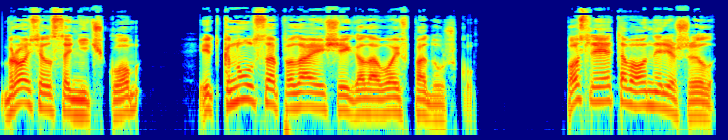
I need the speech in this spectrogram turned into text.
бросился ничком и ткнулся пылающей головой в подушку. После этого он и решил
